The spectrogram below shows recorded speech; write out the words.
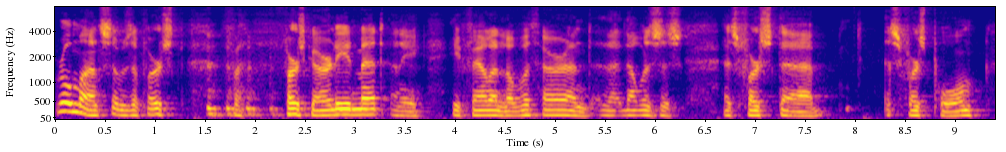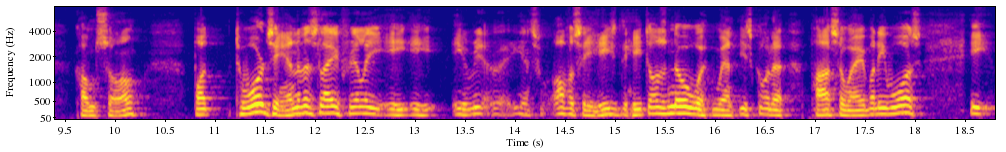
Romance. It was the first first girl he had met, and he, he fell in love with her, and that, that was his his first uh, his first poem, come song. But towards the end of his life, really, he, he, he it's obviously he he doesn't know when he's going to pass away. But he was, he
